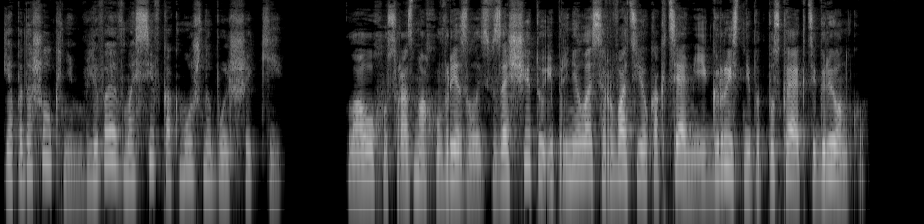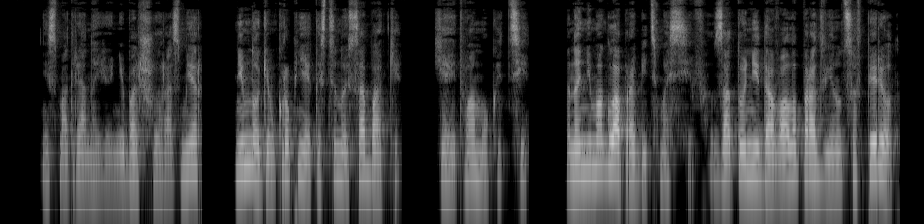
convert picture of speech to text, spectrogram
Я подошел к ним, вливая в массив как можно больше ки. Лаоху с размаху врезалась в защиту и принялась рвать ее когтями и грызть, не подпуская к тигренку. Несмотря на ее небольшой размер, немногим крупнее костяной собаки, я едва мог идти. Она не могла пробить массив, зато не давала продвинуться вперед.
